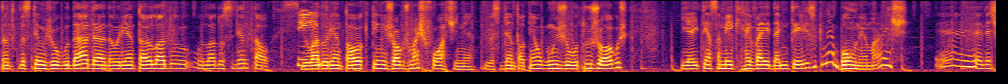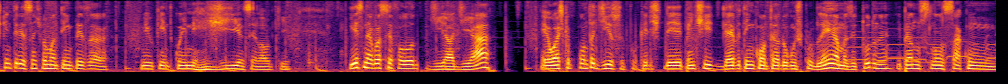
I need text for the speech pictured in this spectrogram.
Tanto que você tem o jogo da, da, da oriental e o lado, o lado ocidental. Sim. E o lado oriental é que tem os jogos mais fortes, né? E o ocidental tem alguns outros jogos. E aí tem essa meio que rivalidade entre eles, o que não é bom, né? Mas é, acho que é interessante para manter a empresa meio que com energia, sei lá o que. E esse negócio que você falou de adiar, eu acho que é por conta disso, porque eles de repente devem ter encontrado alguns problemas e tudo, né? E para não se lançar com,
